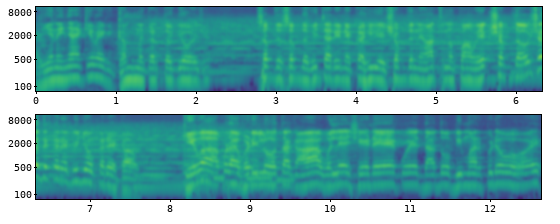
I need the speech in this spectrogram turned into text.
એને ત્યાં કહેવાય કે ગમ કરતો ગયો હોય છે. શબ્દ શબ્દ વિચારીને કહીએ, શબ્દને હાથનો પાવ એક શબ્દ ઔષધ કરે, બીજો કરે ઘાવ કેવા આપણા વડીલો હતા કે આ વલે શેડે કોઈ દાદો બીમાર પડ્યો હોય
